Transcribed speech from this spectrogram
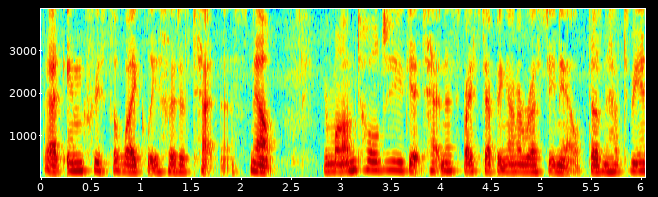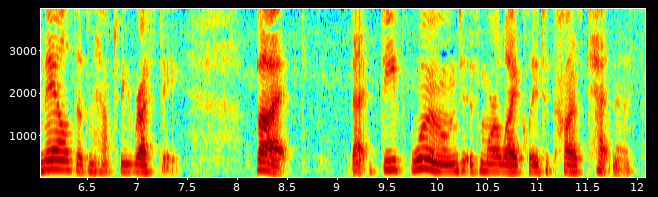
that increase the likelihood of tetanus. Now, your mom told you you get tetanus by stepping on a rusty nail. Doesn't have to be a nail, doesn't have to be rusty. But that deep wound is more likely to cause tetanus.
